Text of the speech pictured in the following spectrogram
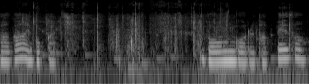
여기 앞에다가 이거까지 넣은 거를 다 빼서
